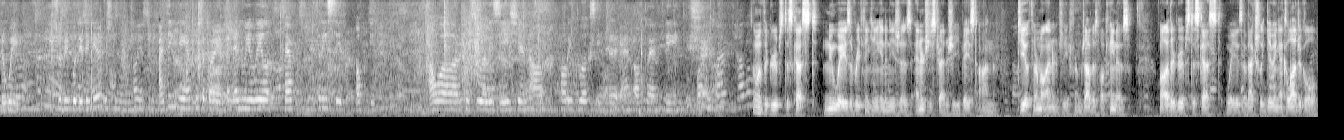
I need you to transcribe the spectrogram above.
The way. Should we put it in here? Is. Oh, yes. I think we have to separate, and then we will have three seats of it. Our visualization of how it works in the end of 2045. Some of the groups discussed new ways of rethinking Indonesia's energy strategy based on geothermal energy from Java's volcanoes, while other groups discussed ways of actually giving ecological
